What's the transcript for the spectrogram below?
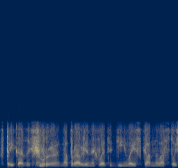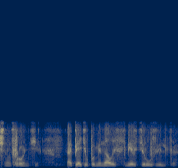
В приказах фюрера, направленных в этот день войскам на Восточном фронте, опять упоминалась смерть Рузвельта.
